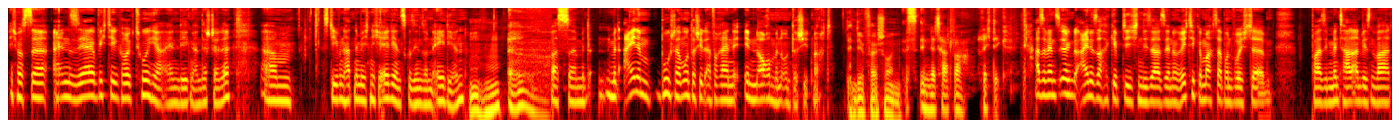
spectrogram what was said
Ich muss äh, eine sehr wichtige Korrektur hier einlegen an der Stelle. Ähm, Steven hat nämlich nicht Aliens gesehen, sondern Alien, Mhm. was äh, mit, mit einem Buchstabenunterschied einfach einen enormen Unterschied macht. In dem Fall schon. Ist in der Tat wahr. Richtig. Also wenn es irgendeine Sache gibt, die ich in dieser Sendung richtig gemacht habe und wo ich äh, quasi mental anwesend war,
